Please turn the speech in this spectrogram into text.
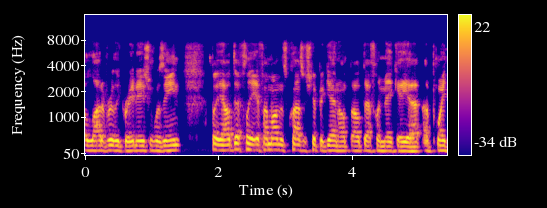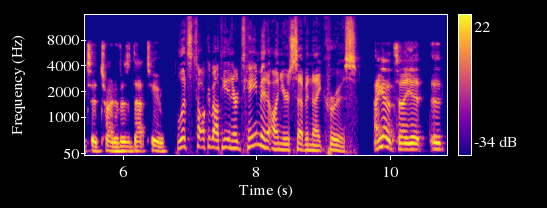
a lot of really great Asian cuisine. But yeah, I'll definitely, if I'm on this class of ship again, I'll, I'll definitely make a, uh, a point to try to visit that too. Let's talk about the entertainment on your seven night cruise. I got to tell you, it,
